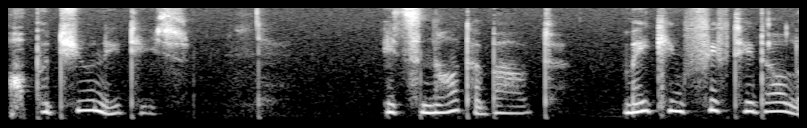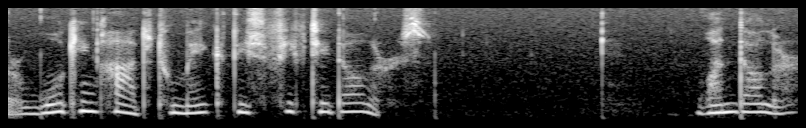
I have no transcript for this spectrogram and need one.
opportunities. It's not about making $50, working hard to make these $50. One dollar,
